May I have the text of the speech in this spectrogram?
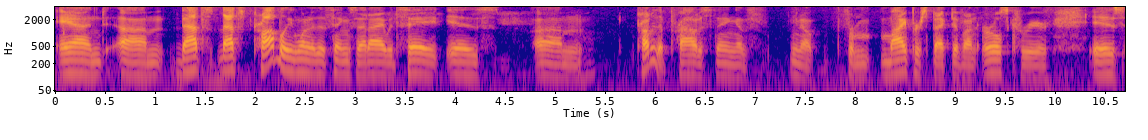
and um, that's that's probably one of the things that I would say is um, probably the proudest thing of you know from my perspective on Earl's career is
